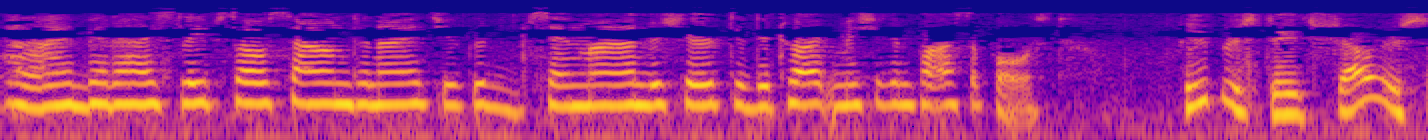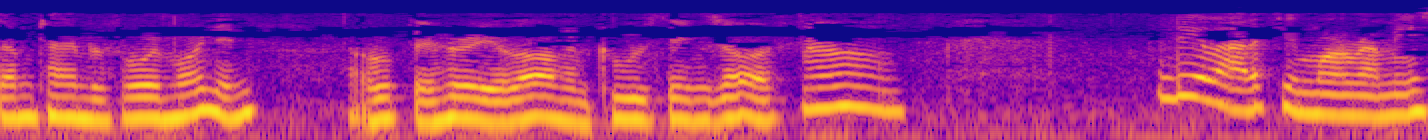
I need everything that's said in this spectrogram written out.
I bet I sleep so sound tonight you could send my undershirt to Detroit, Michigan Pasta Post. Paper states showers sometime before morning. I hope they hurry along and cool things off. Oh. Deal out a few more rummies.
